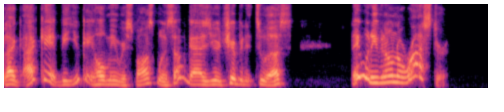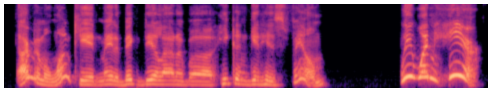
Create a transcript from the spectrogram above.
Like I can't be, you can't hold me responsible. And some guys you attributed to us, they weren't even on the roster. I remember one kid made a big deal out of uh he couldn't get his film. We wasn't here.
